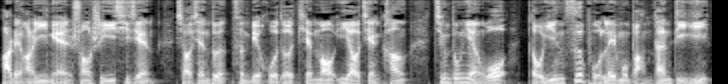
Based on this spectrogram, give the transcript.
二零二一年双十一期间，小鲜炖分别获得天猫医药健康、京东燕窝、抖音滋补类目榜单第一，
